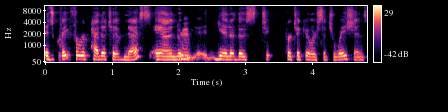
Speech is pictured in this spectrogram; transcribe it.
it's great for repetitiveness and, right. you know, those t- particular situations.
